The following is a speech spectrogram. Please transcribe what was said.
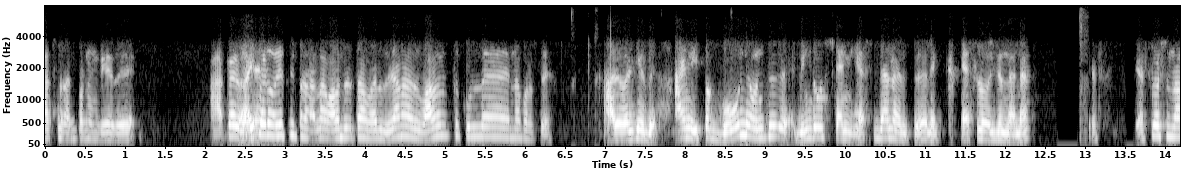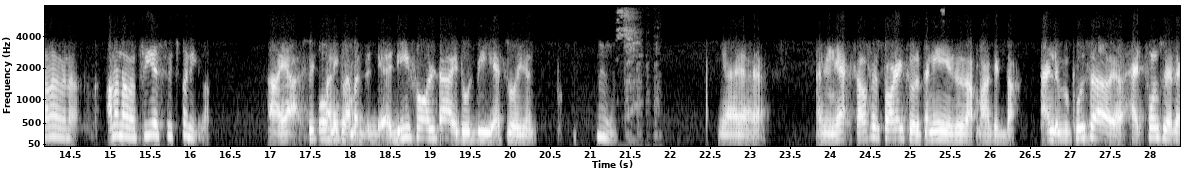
ஆப்ஸ் ரன் பண்ண முடியாது. ஐபேட். ஐபேட் ஓஎஸ் இப்ப நல்லா வளர்ந்துட்டு தான் வருது. ஆனா அது வளர்றதுக்குள்ள என்ன பண்றது? அது வரைக்கும் இது. அண்ட் இப்போ கோல்ல வந்து விண்டோஸ் டென் எஸ் தானே இருக்கு? லைக் எஸ் வெர்ஷன் தானே? எஸ் எஸ் வருஷம் தானே வேணாம். ஆனா நம்ம ஃப்ரீயா ஸ்விட்ச் பண்ணிக்கலாம். ஆ யா ஸ்விட்ச். பண்ணிக்கலாம். பட் டிஃபால்ட்டா it would be S version hmm. Yeah yeah and yeah Surface products ஒரு தனி இதுதான் மார்க்கெட் தான். அண்ட் இப்போ புதுசா ஹெட்ஃபோன்ஸ் வேற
